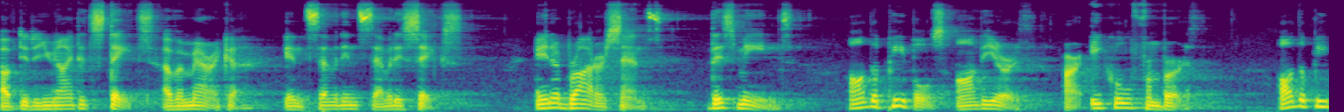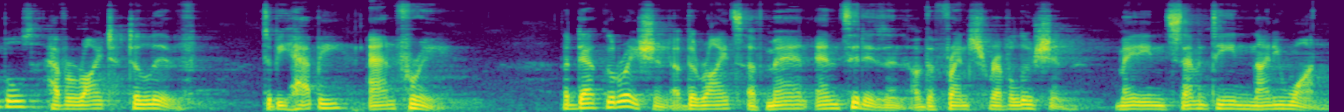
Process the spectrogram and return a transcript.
of the United States of America in 1776. In a broader sense, this means all the peoples on the earth are equal from birth. All the peoples have a right to live, to be happy and free. The Declaration of the Rights of Man and Citizen of the French Revolution, made in 1791,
